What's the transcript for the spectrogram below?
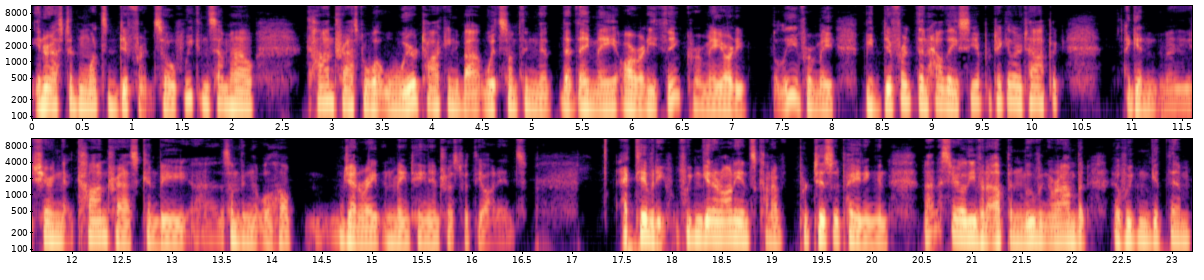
interested in what's different. So if we can somehow contrast what we're talking about with something that, that they may already think or may already believe or may be different than how they see a particular topic. Again, sharing that contrast can be uh, something that will help generate and maintain interest with the audience activity. If we can get an audience kind of participating and not necessarily even up and moving around, but if we can get them,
